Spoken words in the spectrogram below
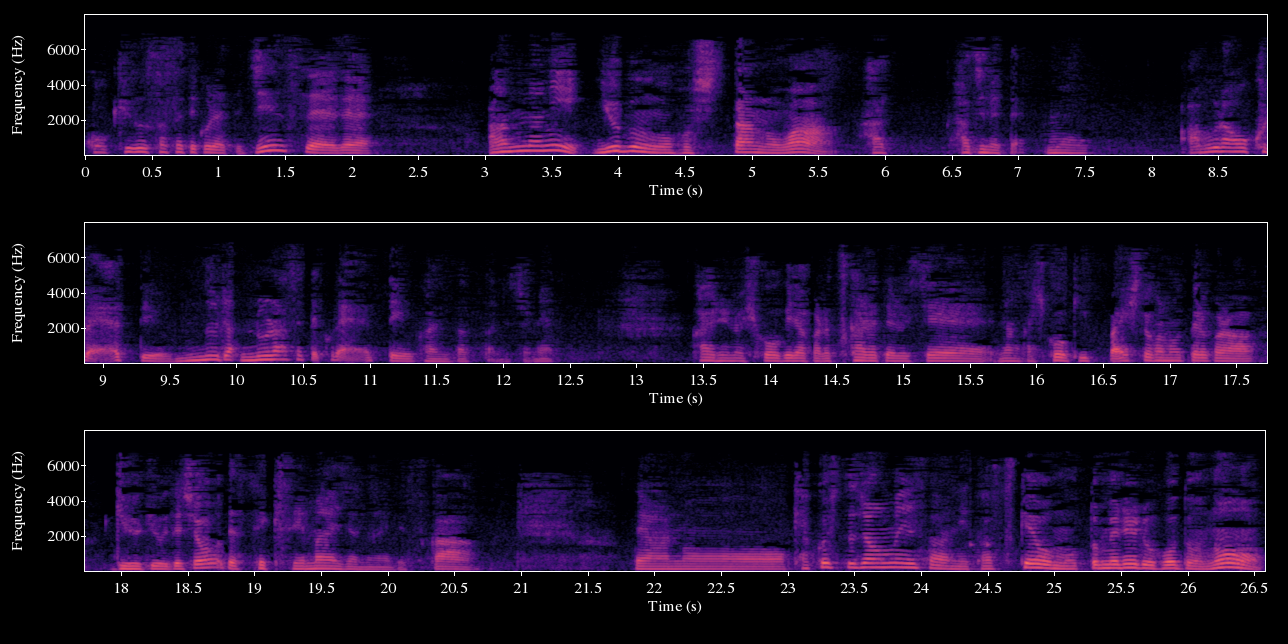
呼吸させてくれって。人生で、あんなに油分を欲したのは、は、初めて。もう油をくれっていう、塗ら、塗らせてくれっていう感じだったんですよね。帰りの飛行機だから疲れてるし、なんか飛行機いっぱい人が乗ってるから、ぎゅうぎゅうでしょ？で、席狭いじゃないですか。で、あのー、客室乗務員さんに助けを求めれるほどの、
